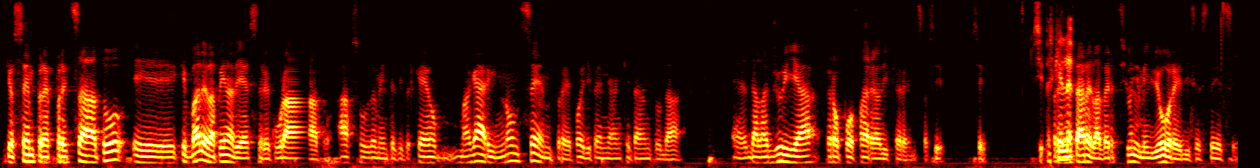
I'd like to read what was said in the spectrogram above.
che ho sempre apprezzato e che vale la pena di essere curato, assolutamente sì, perché magari non sempre, poi dipende anche tanto da, eh, dalla giuria, però può fare la differenza, sì, sì. sì perché Presentare la... la versione migliore di se stessi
